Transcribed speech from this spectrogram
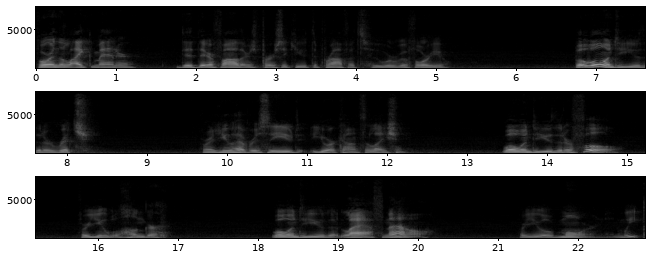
For in the like manner did their fathers persecute the prophets who were before you. But woe unto you that are rich, for you have received your consolation. Woe unto you that are full, for you will hunger. Woe unto you that laugh now for you will mourn and weep.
